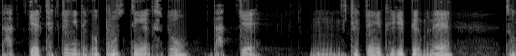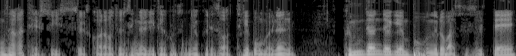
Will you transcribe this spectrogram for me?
낮게 책정이 되고 포스팅 액수도 낮게 음, 책정이 되기 때문에 성사가 될 수 있을 거라고 저는 생각이 되거든요. 그래서 어떻게 보면은 금전적인 부분으로 봤었을 때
